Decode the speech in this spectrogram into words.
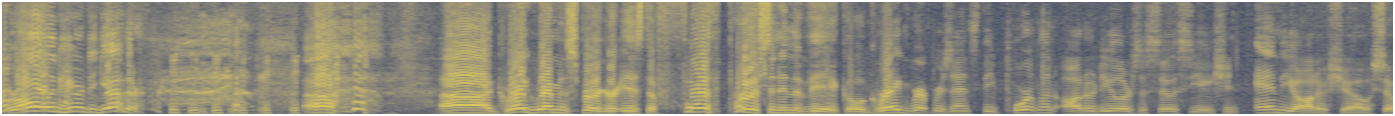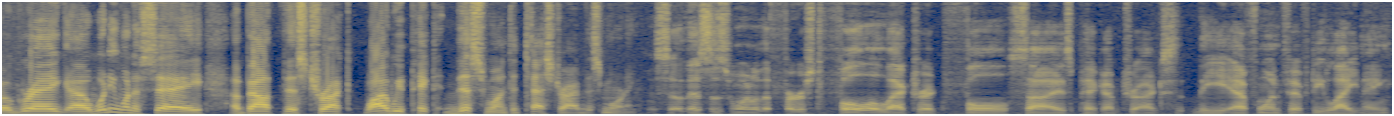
we're all in here together. uh, uh, Greg Remensperger is the fourth person in the vehicle. Greg represents the Portland Auto Dealers Association and the Auto Show. So, Greg, uh, what do you want to say about this truck? Why we picked this one to test drive this morning? So, this is one of the first full electric, full size pickup trucks, the F 150 Lightning.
